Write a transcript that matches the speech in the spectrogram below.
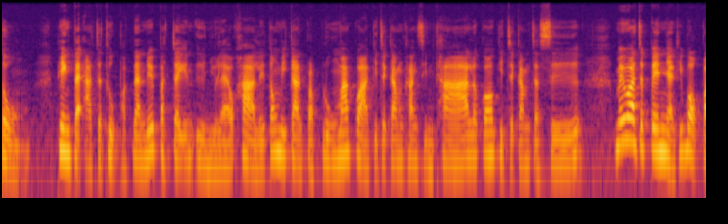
ส่ง เพียงแต่อาจจะถูกผลักดันด้วยปัจจัยอื่นๆ อยู่แล้วค่ะเลยต้องมีการปรับปรุงมากกว่ากิจกรรมคลังสินค้า แล้วก็กิจกรรมจัดซื้อ ไม่ว่าจะเป็นอย่างที่บอกไป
